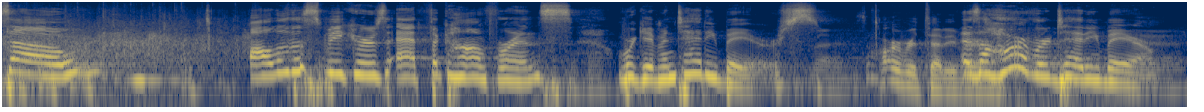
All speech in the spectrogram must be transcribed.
so all of the speakers at the conference were given teddy bears. It's a Harvard teddy bear. It's a Harvard teddy bear.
